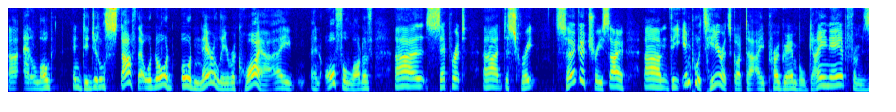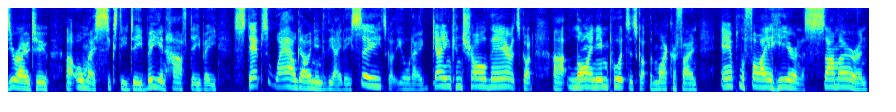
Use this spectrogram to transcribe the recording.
uh, analog and digital stuff that would ord- ordinarily require a an awful lot of uh, separate, uh, discrete circuitry. So um, the inputs here, it's got uh, a programmable gain amp from zero to uh, almost 60 dB in half dB steps. Wow, going into the ADC. It's got the auto gain control there. It's got uh, line inputs. It's got the microphone amplifier here and a summer, and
